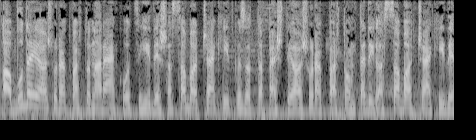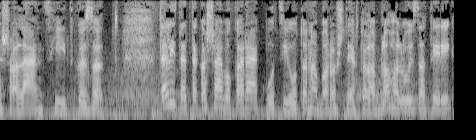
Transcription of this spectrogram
a Budai alsórakparton a Rákóczi Rákóczi híd és a Szabadsághíd között, a Pesti alsórakparton pedig a Szabadsághíd és a Lánchíd között. Telítettek a sávok a Rákóczi úton a Barostértől a Blahalújza térig,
